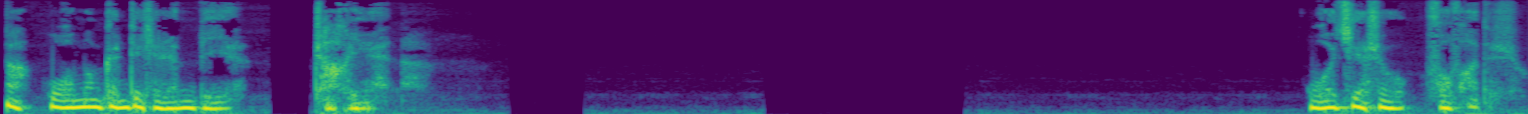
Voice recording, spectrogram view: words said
啊，我们跟这些人比，差很远了。我接受佛法的时候，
